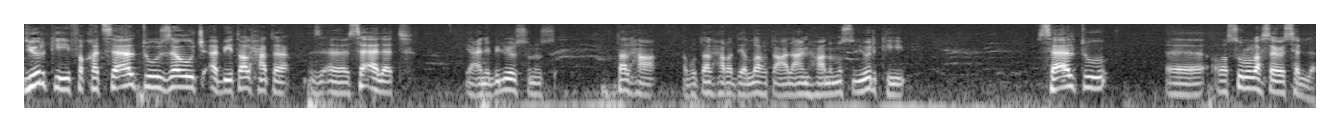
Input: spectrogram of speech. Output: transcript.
ديركي فقد سألت زوج أبي طلحة آه، سألت يعني بليوسنس طلحة أبو طلحة رضي الله تعالى عنه عن مصر ديركي سألت آه، رسول الله صلى الله عليه وسلم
